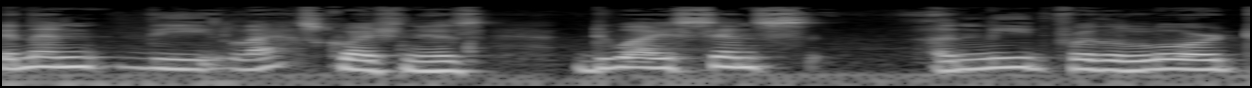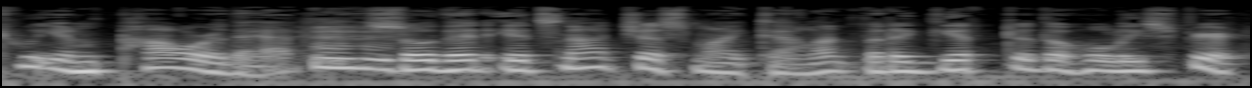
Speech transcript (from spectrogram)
And then the last question is Do I sense a need for the Lord to empower that mm-hmm. so that it's not just my talent, but a gift of the Holy Spirit?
